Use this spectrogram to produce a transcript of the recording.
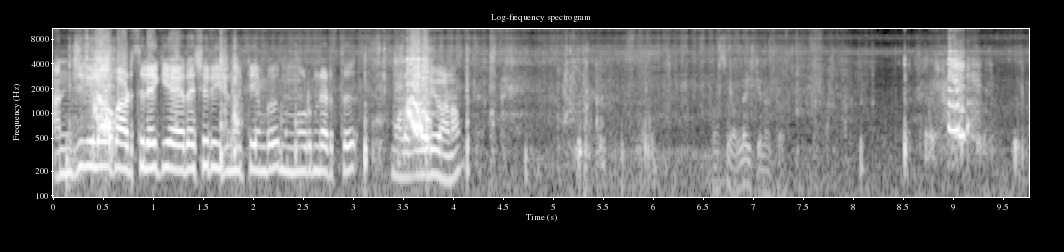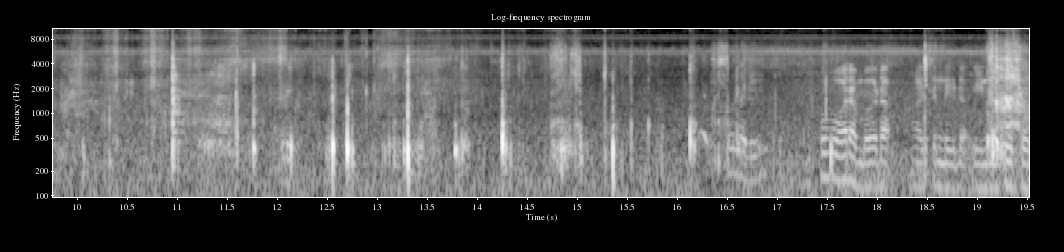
അഞ്ച് കിലോ പാർട്സിലേക്ക് ഏകദേശം ഒരു ഇരുന്നൂറ്റി അമ്പത് മുന്നൂറിന്റെ അടുത്ത് മുളക് പൊടി വേണം. വെള്ളം ഒഴിക്കണം പോരാം വീടാ പോരാ ഇടാം ഇട്ടോ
